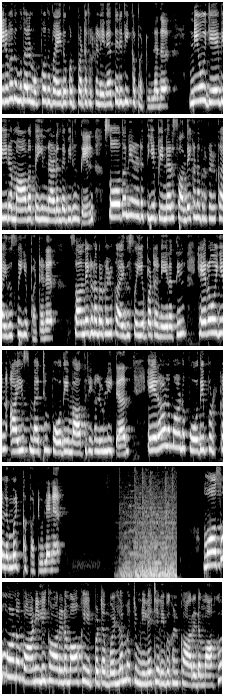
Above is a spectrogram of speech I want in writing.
இருபது முதல் முப்பது வயதுக்குட்பட்டவர்கள் என தெரிவிக்கப்பட்டுள்ளது. நியூ ஜேவீர மாவட்டத்தில் நடந்த விருந்தில் சோதனை நடத்திய பின்னர் சந்தேக நபர்கள் கைது செய்யப்பட்டனர். சந்தேக நபர்கள் கைது செய்யப்பட்ட நேரத்தில் ஹெரோயின் ஐஸ் மற்றும் போதை மாத்திரைகள் உள்ளிட்ட ஏராளமான போதைப் பொருட்களும் மீட்கப்பட்டுள்ளன. மோசமான வானிலை காரணமாக ஏற்பட்ட வெள்ளம் மற்றும் நிலச்சரிவுகள் காரணமாக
